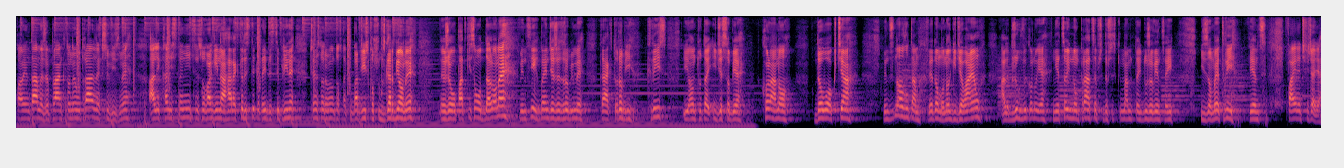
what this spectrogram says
pamiętamy, że plank to neutralne krzywizny, ale kalistenicy z uwagi na charakterystykę tej dyscypliny często robią to w taki bardziej sposób zgarbiony, że łopatki są oddalone, więc niech będzie, że zrobimy tak jak to robi Chris i on tutaj idzie sobie kolano do łokcia, więc znowu tam wiadomo, nogi działają, ale brzuch wykonuje nieco inną pracę. Przede wszystkim mamy tutaj dużo więcej izometrii, więc fajne ćwiczenie.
